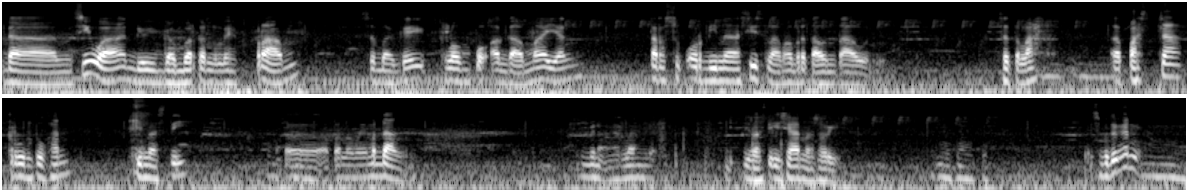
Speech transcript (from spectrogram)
dan Siwa digambarkan oleh Pram sebagai kelompok agama yang tersubordinasi selama bertahun-tahun setelah eh, pasca keruntuhan dinasti eh, apa namanya Medang Erlangga. dinasti Isyana sorry sebetulnya kan Hmm.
